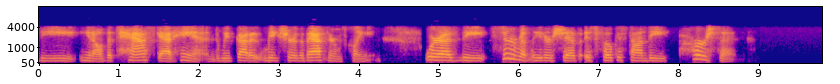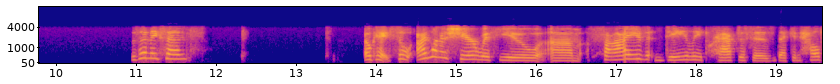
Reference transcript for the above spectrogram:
the, you know, the task at hand. We've got to make sure the bathroom's clean. Whereas the servant leadership is focused on the person. Does that make sense? Okay, so I want to share with you um, five daily practices that can help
